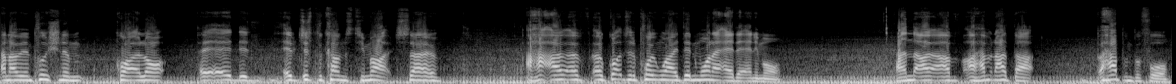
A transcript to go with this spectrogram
and I've been pushing them quite a lot it, it, it just becomes too much. So I, have I've got to the point where I didn't want to edit anymore. And I, I've, I haven't had that happen before.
